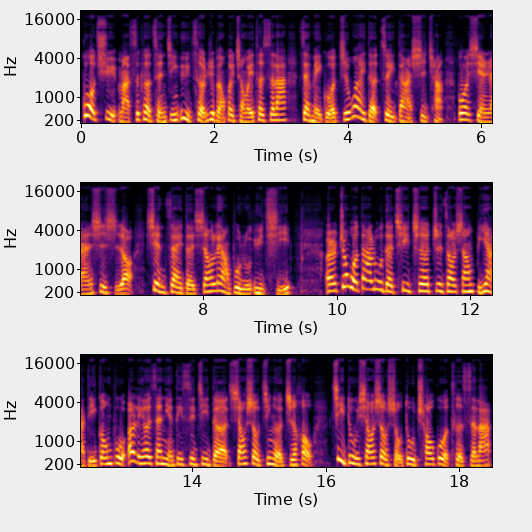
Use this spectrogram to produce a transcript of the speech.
过去马斯克曾经预测日本会成为特斯拉在美国之外的最大市场，不过显然事实哦，现在的销量不如预期。而中国大陆的汽车制造商比亚迪公布二零二三年第四季的销售金额之后，季度销售首度超过特斯拉。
